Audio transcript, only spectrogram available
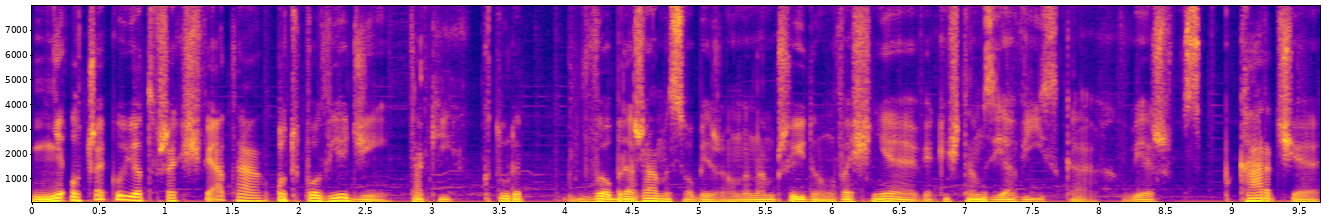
Nie oczekuj od wszechświata odpowiedzi takich, które wyobrażamy sobie, że one nam przyjdą we śnie, w jakichś tam zjawiskach, wiesz, w karcie,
